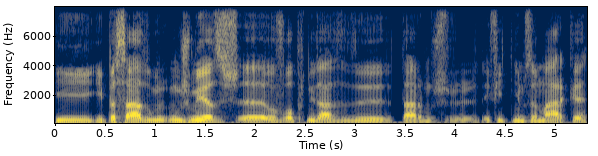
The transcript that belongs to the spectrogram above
E, e passado uns meses uh, houve a oportunidade de estarmos, uh, enfim, tínhamos a marca,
